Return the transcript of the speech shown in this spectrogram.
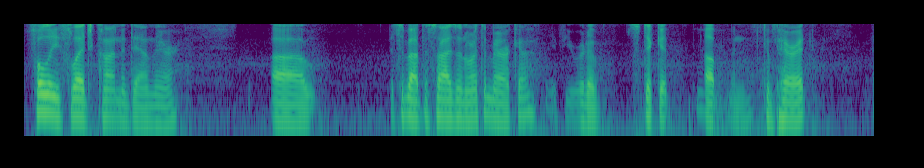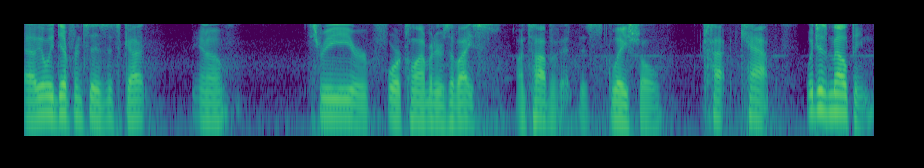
fully fledged continent down there. Uh, it's about the size of North America if you were to stick it up and compare it. Uh, the only difference is it's got, you know, three or four kilometers of ice on top of it. This glacial ca- cap, which is melting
